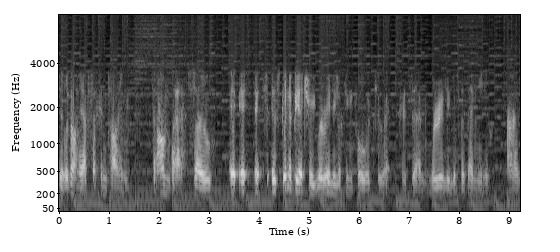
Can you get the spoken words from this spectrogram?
it was only our second time down there, so it, it, it's it's going to be a treat. We're really looking forward to it because um, we really love the venue and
